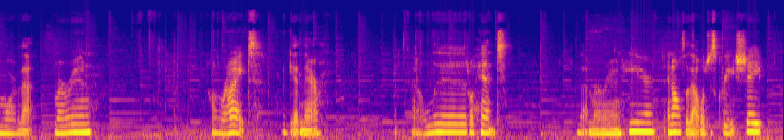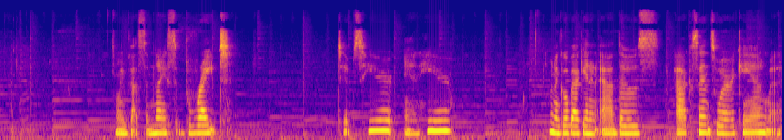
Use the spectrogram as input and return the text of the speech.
Some more of that maroon. All right, we're getting there. Add a little hint of that maroon here. And also that will just create shape. We've got some nice bright tips here and here. I'm gonna go back in and add those accents where I can.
